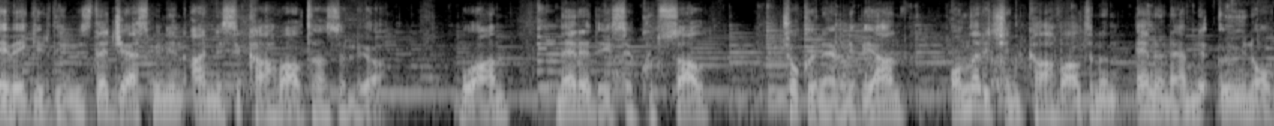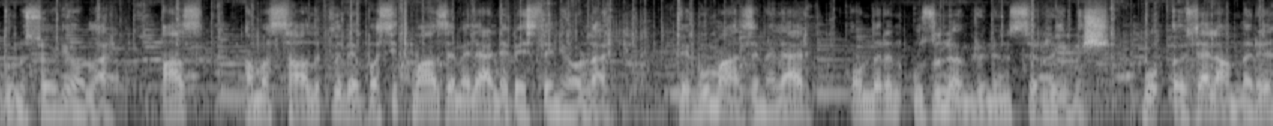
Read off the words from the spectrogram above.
Eve girdiğimizde Jasmine'in annesi kahvaltı hazırlıyor. Bu an neredeyse kutsal, çok önemli bir an. Onlar için kahvaltının en önemli öğün olduğunu söylüyorlar. Az ama sağlıklı ve basit malzemelerle besleniyorlar. Ve bu malzemeler onların uzun ömrünün sırrıymış. Bu özel anları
